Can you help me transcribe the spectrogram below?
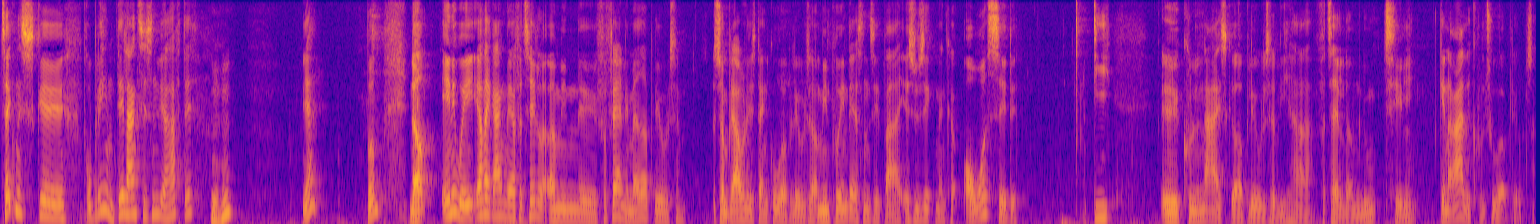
teknisk øh, problem. Det er lang tid siden, vi har haft det. Mm-hmm. Ja, bum. Nå, anyway, jeg var i gang med at fortælle om min øh, forfærdelige madoplevelse, som blev aflyst af en god oplevelse. Og min pointe er sådan set bare, jeg synes ikke, man kan oversætte de øh, kulinariske oplevelser, vi har fortalt om nu, til generelle kulturoplevelser.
